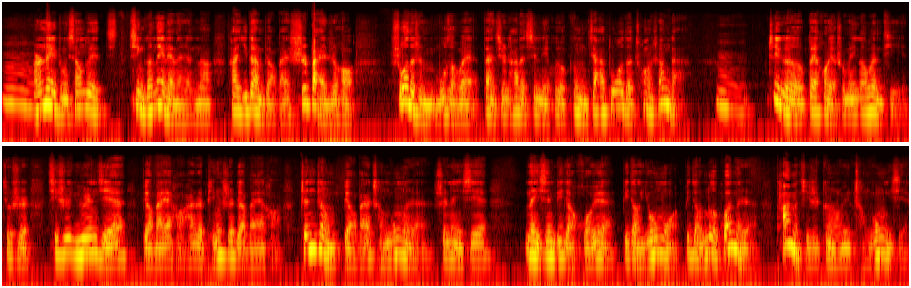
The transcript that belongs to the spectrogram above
嗯而那种相对性格内敛的人呢，他一旦表白失败之后，说的是无所谓，但其实他的心里会有更加多的创伤感。嗯这个背后也说明一个问题，就是其实愚人节表白也好，还是平时表白也好，真正表白成功的人是那些内心比较活跃、比较幽默、比较乐观的人，他们其实更容易成功一些。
